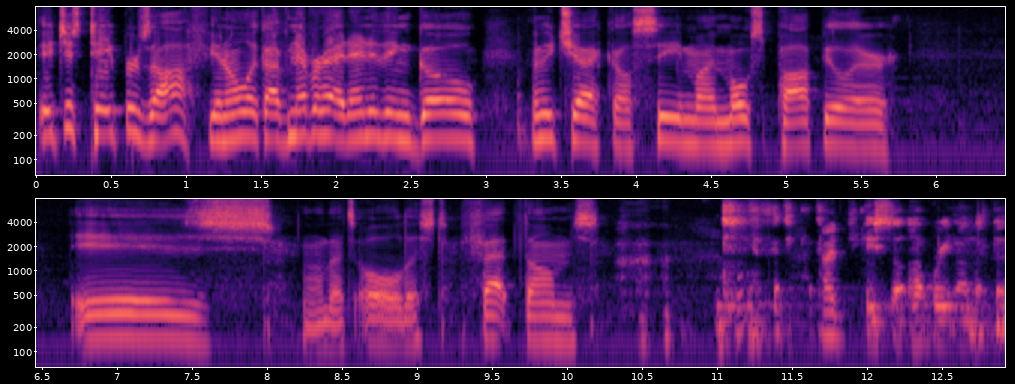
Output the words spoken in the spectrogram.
it just tapers off you know like i've never had anything go let me check i'll see my most popular is oh that's oldest fat thumbs He's still operating on like the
